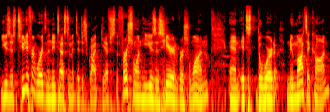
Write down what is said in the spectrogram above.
uses two different words in the New Testament to describe gifts. The first one he uses here in verse 1, and it's the word pneumatikon,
